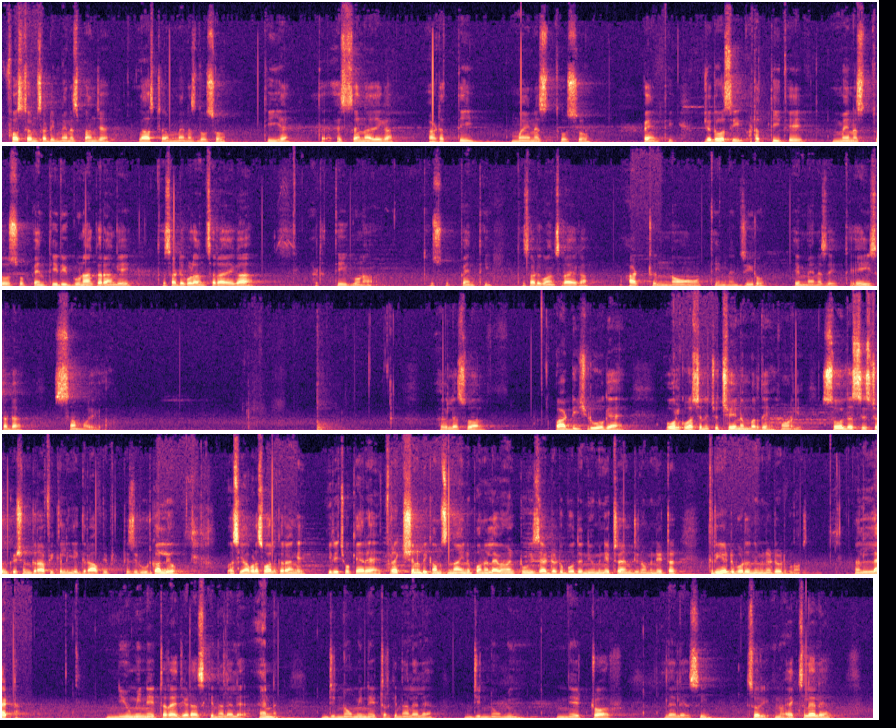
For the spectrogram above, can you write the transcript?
ਫਸਟ ਟਰਮ ਸਾਡੀ ਮਾਈਨਸ 5 ਹੈ ਲਾਸਟ ਟਰਮ ਮਾਈਨਸ 230 ਹੈ। ਤਾਂ Sn ਆ ਜਾਏਗਾ 38 ਮਾਈਨਸ 235 ਜਦੋਂ ਅਸੀਂ 38 ਤੇ ਮਾਈਨਸ 235 ਦੀ ਗੁਣਾ ਕਰਾਂਗੇ ਤਾਂ ਸਾਡੇ ਕੋਲ ਆਨਸਰ ਆਏਗਾ 38 ਗੁਣਾ 235 ਤਾਂ ਸਾਡੇ ਕੋਲ ਆਨਸਰ ਆਏਗਾ 8930 ਤੇ ਮਾਈਨਸ ਦੇ ਤੇ ਇਹੀ ਸਾਡਾ ਸਮ ਹੋਏਗਾ ਅਗਲਾ ਸਵਾਲ ਪਾਰਟ ਡੀ ਸ਼ੁਰੂ ਹੋ ਗਿਆ ਹੈ 올 ਕੁਐਸਚਨ ਵਿੱਚੋਂ 6 ਨੰਬਰ ਦੇ ਹੋਣਗੇ ਸੋਲਵ ਦਾ ਸਿਸਟਮ ਕੁਐਸਚਨ ਗ੍ਰਾਫਿਕਲੀ ਇਹ ਗ੍ਰਾਫ ਦੀ ਪ੍ਰੈਕਟਿਸ ਜ਼ਰੂਰ ਕਰ ਲਿਓ ਅਸੀਂ ਆਹ ਵਾਲਾ ਸਵਾਲ ਕਰਾਂਗੇ ਇਹਦੇ ਚੋ ਕਹਿ ਰਿਹਾ ਹੈ fraction becomes 9 upon 11 when 2 is added to both the numerator and denominator 3 added to the numerator it becomes let numerator ਹੈ ਜਿਹੜਾ ਅਸੀਂ ਕਿੰਨਾ ਲੈ ਲਿਆ n ਡਿਨੋਮੀਨੇਟਰ ਕਿੰਨਾ ਲੈ ਲਿਆ ਡਿਨੋਮੀਨੇਟਰ ਲੈ ਲਿਆ ਸੀ ਸੌਰੀ ਇਹਨੂੰ x ਲੈ ਲਿਆ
